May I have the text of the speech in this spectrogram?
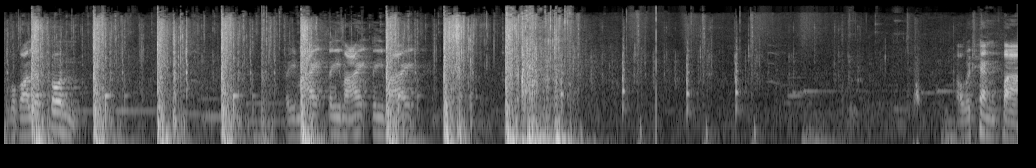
อุปกรณ์เริ่มต้น ตีไม้ ตีไม้ ตีไม้ เอาไว้แทงปลา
